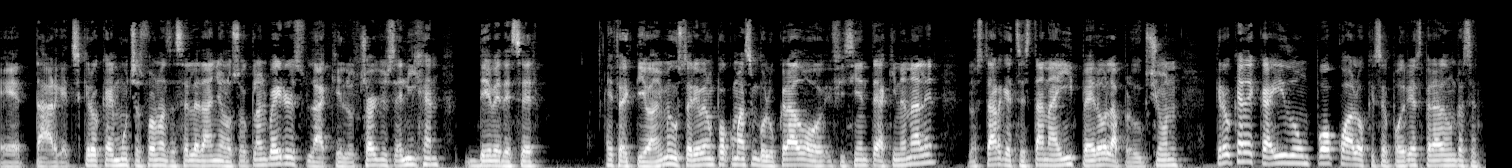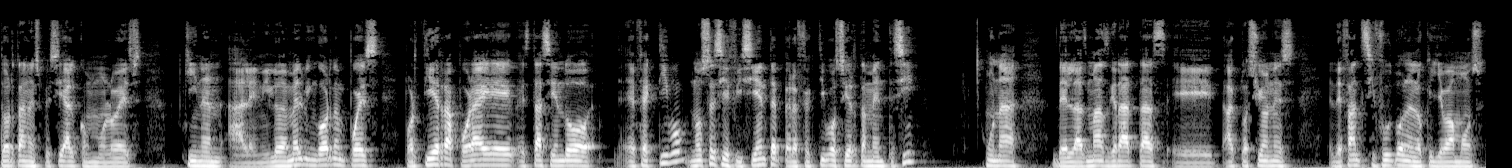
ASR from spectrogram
eh, targets. Creo que hay muchas formas de hacerle daño a los Oakland Raiders. La que los Chargers elijan debe de ser efectiva. A mí me gustaría ver un poco más involucrado o eficiente a Keenan Allen. Los targets están ahí, pero la producción creo que ha decaído un poco a lo que se podría esperar de un receptor tan especial como lo es Keenan Allen. Y lo de Melvin Gordon, pues por tierra, por aire, está siendo efectivo. No sé si eficiente, pero efectivo ciertamente sí. Una de las más gratas eh, actuaciones de fantasy fútbol en lo que llevamos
